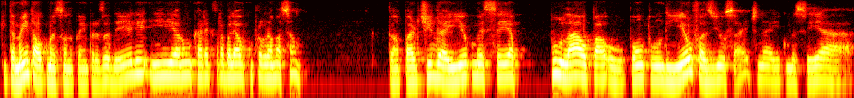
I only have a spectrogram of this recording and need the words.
que também estava começando com a empresa dele, e era um cara que trabalhava com programação. Então, a partir daí, eu comecei a pular o, o ponto onde eu fazia o site, né, e comecei a,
